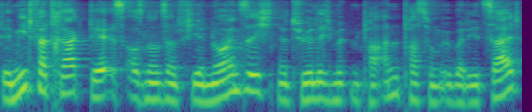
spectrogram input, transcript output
Der Mietvertrag, der ist aus 1994, natürlich mit ein paar Anpassungen über die Zeit.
